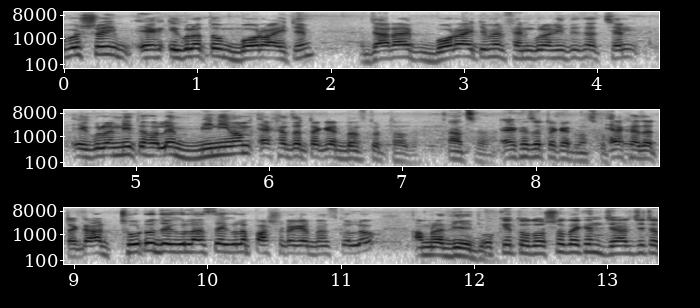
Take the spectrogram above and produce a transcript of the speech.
অবশ্যই এগুলো তো বড় আইটেম যারা বড় আইটেমের ফ্যানগুলো নিতে চাচ্ছেন এগুলো নিতে হলে মিনিমাম এক হাজার টাকা অ্যাডভান্স করতে হবে। আচ্ছা এক হাজার টাকা অ্যাডভান্স করতে এক হাজার টাকা। আর ছোট যেগুলো আছে এগুলো পাঁচশো টাকা অ্যাডভান্স করলেও আমরা দিয়ে দিই। ওকে তো দর্শক দেখেন যার যেটা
